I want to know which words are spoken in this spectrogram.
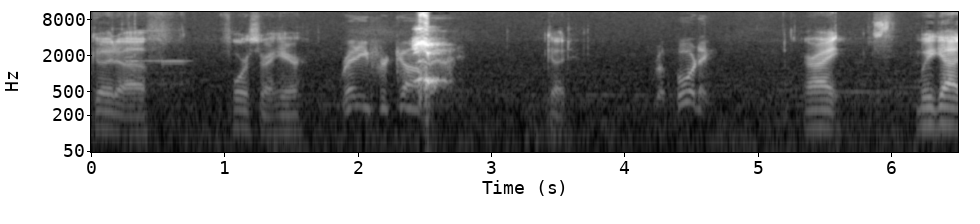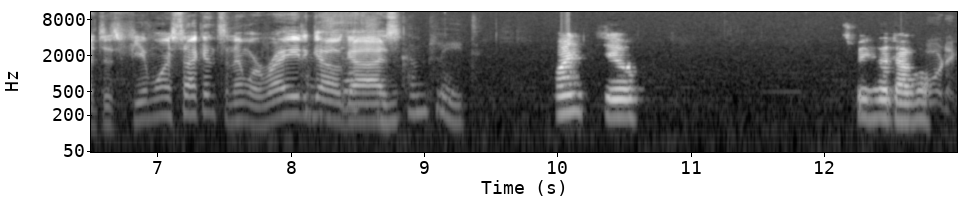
good, uh, force right here. Ready for combat. Good. Reporting. Alright, we got just a few more seconds and then we're ready to go, Construction guys. Complete. One, two. Speak of the devil. Reporting.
